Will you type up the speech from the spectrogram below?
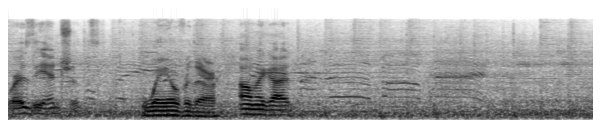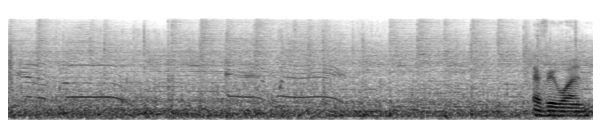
Where's the entrance? Way over there. Oh my God! Everyone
